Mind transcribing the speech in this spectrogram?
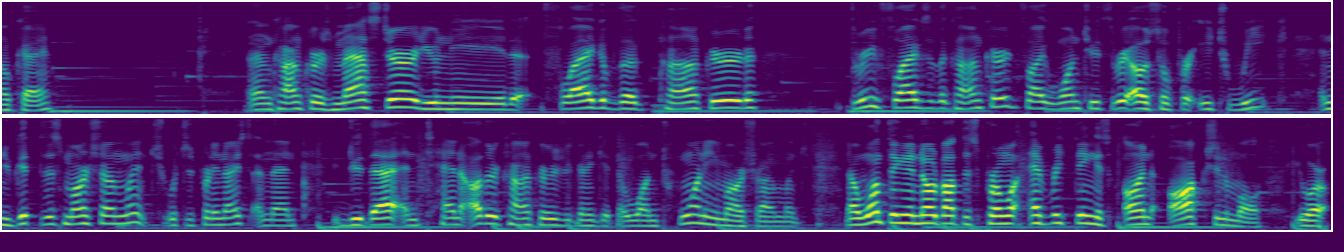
okay. And Conqueror's Master, you need Flag of the Conquered, three flags of the conquered flag one two three. Oh so for each week and you get this marshawn lynch which is pretty nice and then you do that and 10 other conquerors you're gonna get the 120 marshawn lynch. Now one thing to note about this promo everything is unauctionable you are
